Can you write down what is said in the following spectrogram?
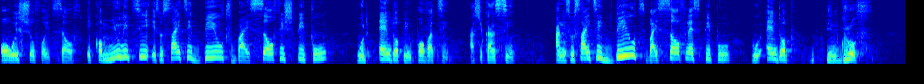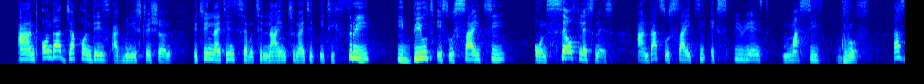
always show for itself. A community, a society built by selfish people would end up in poverty, as you can see. And a society built by selfless people will end up in growth. And under Jakande's administration, between 1979 to 1983, he built a society on selflessness, and that society experienced massive growth. That's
